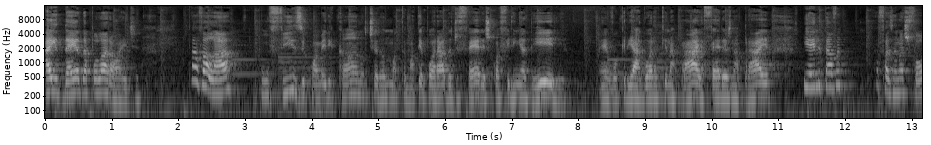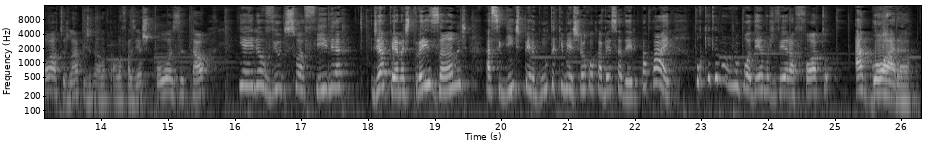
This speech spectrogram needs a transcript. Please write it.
a ideia da Polaroid. Tava lá um físico americano tirando uma, uma temporada de férias com a filhinha dele. É, eu vou criar agora aqui na praia, férias na praia. E aí ele estava fazendo as fotos lá, pedindo ela para ela fazer as poses e tal. E aí ele ouviu de sua filha de apenas três anos a seguinte pergunta que mexeu com a cabeça dele: Papai, por que, que nós não podemos ver a foto agora?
